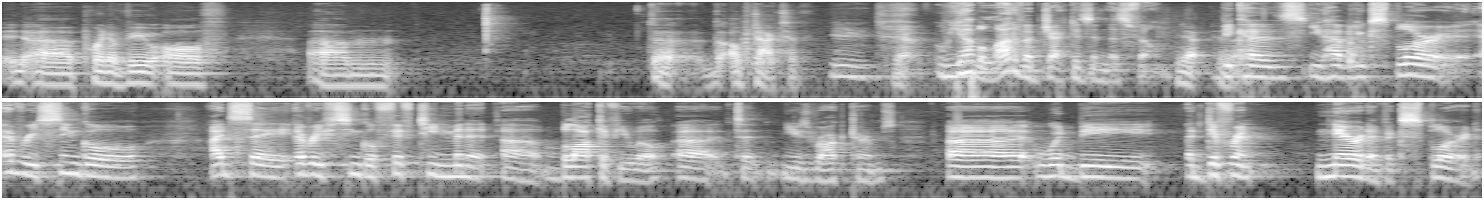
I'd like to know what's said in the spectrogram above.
in a point of view of um, the the objective. Yeah. you have a lot of objectives in this film. Yeah, exactly. Because you have you explore every single, I'd say every single 15 minute uh, block, if you will, uh, to use rock terms, uh, would be a different narrative explored.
